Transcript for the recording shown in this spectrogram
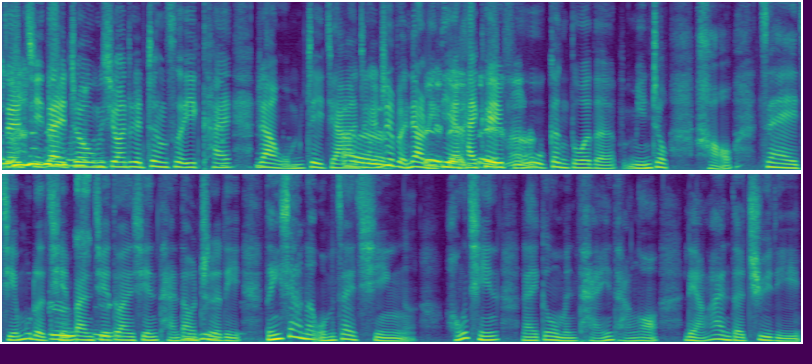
在期待中我们希望这个政策一开，让我们这家这个日本料理店还可以服务更多的民众。好，在节目的前半阶段先谈到这里，等一下呢，我们再请红琴来跟我们谈一谈哦。两岸的距离，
